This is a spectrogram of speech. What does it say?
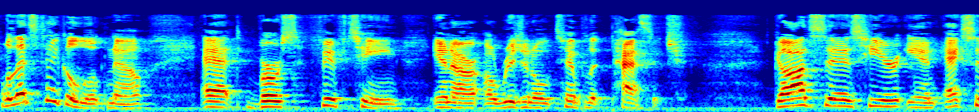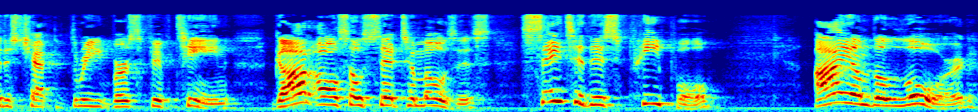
Well, let's take a look now at verse 15 in our original template passage. God says here in Exodus chapter 3, verse 15, God also said to Moses, Say to this people, I am the Lord,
